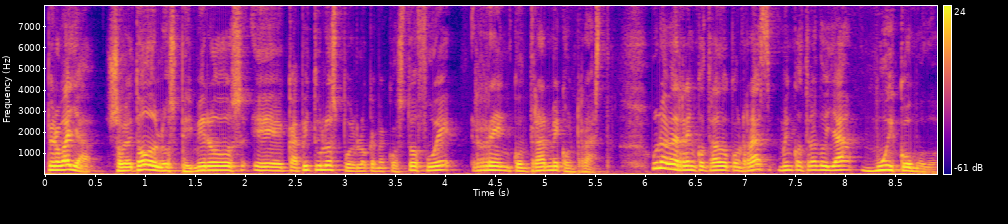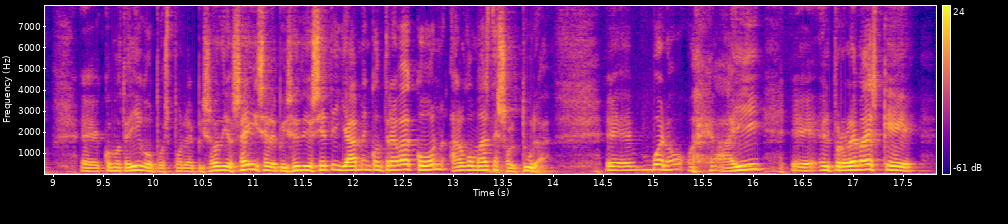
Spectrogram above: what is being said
Pero vaya, sobre todo los primeros eh, capítulos, pues lo que me costó fue reencontrarme con Rust. Una vez reencontrado con Rust, me he encontrado ya muy cómodo. Eh, como te digo, pues por el episodio 6, el episodio 7 ya me encontraba con algo más de soltura. bueno, ahí el problema es que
